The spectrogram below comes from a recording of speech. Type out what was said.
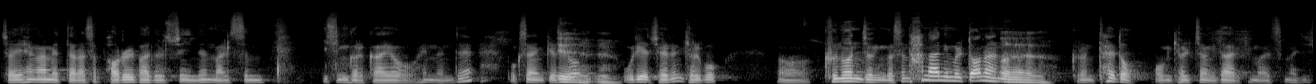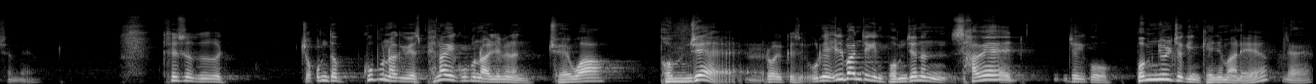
저희 행함에 따라서 벌을 받을 수 있는 말씀이신 걸까요? 했는데 목사님께서 예, 예. 우리의 죄는 결국 어, 근원적인 것은 하나님을 떠나는 예. 그런 태도 혹은 결정이다 이렇게 말씀해 주셨네요. 그래서 그 조금 더 구분하기 위해서 편하게 구분하려면 죄와 범죄로 이렇게 해서 우리가 일반적인 범죄는 사회적이고 법률적인 개념 아니에요? 네.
